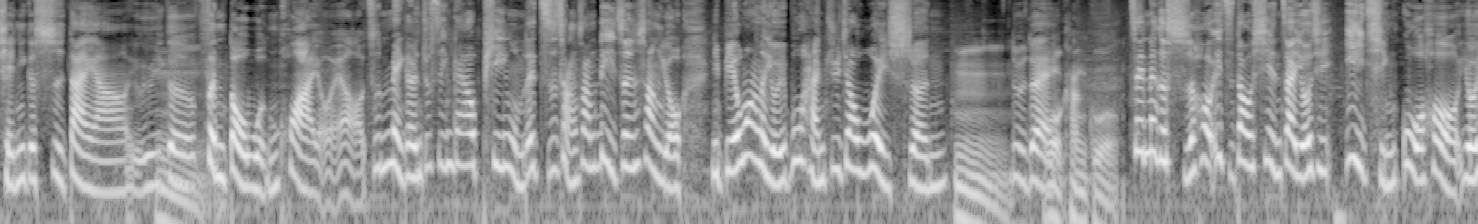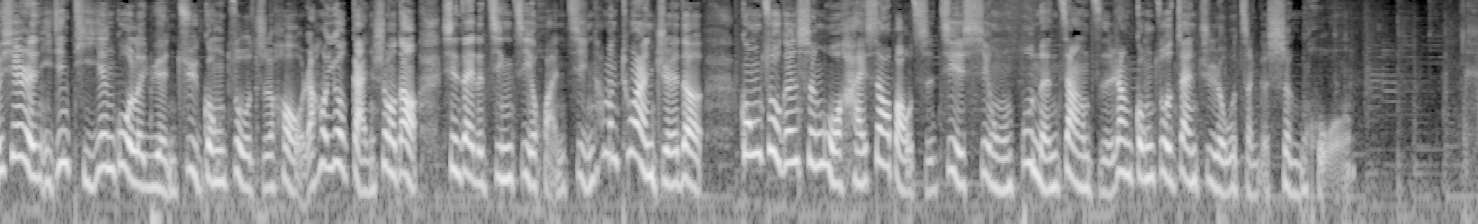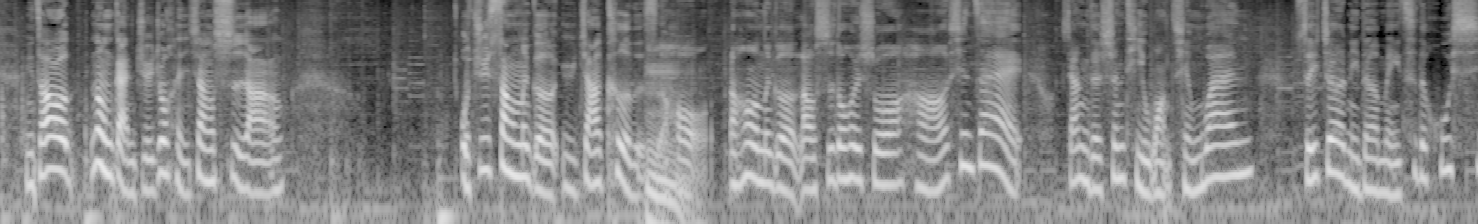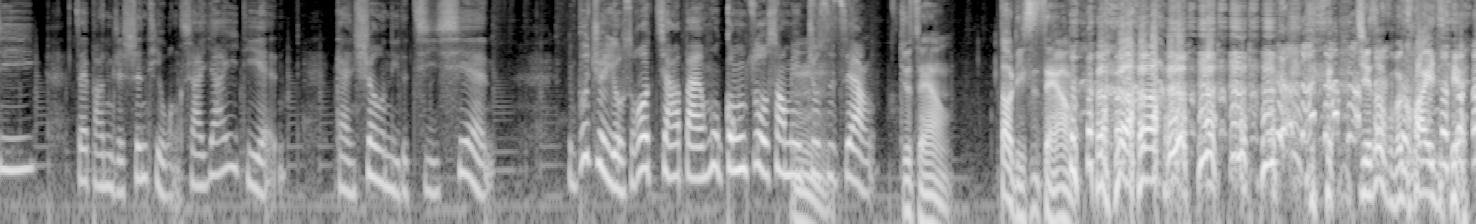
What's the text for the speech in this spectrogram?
前一个世代啊，有一个奋斗文化，有没有？就是每个人就是应该要拼，我们在职场上力争上游。你别忘了有一部韩剧叫《卫生》，嗯，对不对？我看过。在那个时候，一直到现在，尤其疫情过后，有一些人已经体验过了远距工作之后，然后又感受到现在的经济环境，他们突然觉得工作跟生活还是要保持界限，我们不能这样子让工作占据了我整个生活。你知道那种感觉就很像是啊，我去上那个瑜伽课的时候，嗯，然后那个老师都会说：“好，现在将你的身体往前弯，随着你的每一次的呼吸，再把你的身体往下压一点，感受你的极限。”你不觉得有时候加班或工作上面就是这样？嗯，就这样。到底是怎样？节奏可不可以快一点？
